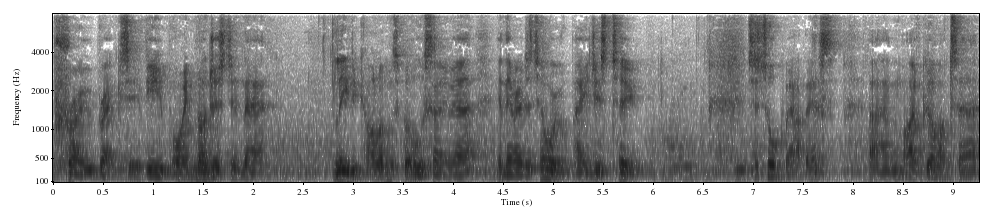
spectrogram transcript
pro Brexit viewpoint, not just in their leader columns, but also uh, in their editorial pages too. To talk about this, um, I've got uh,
